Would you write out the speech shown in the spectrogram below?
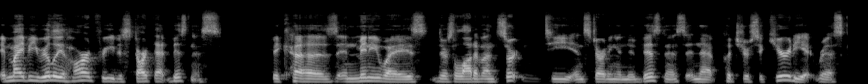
it might be really hard for you to start that business because, in many ways, there's a lot of uncertainty in starting a new business, and that puts your security at risk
